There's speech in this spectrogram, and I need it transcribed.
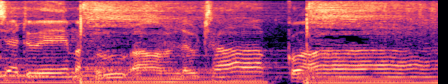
ချက်တွေမပူအောင်လှုပ်ထားကွာ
